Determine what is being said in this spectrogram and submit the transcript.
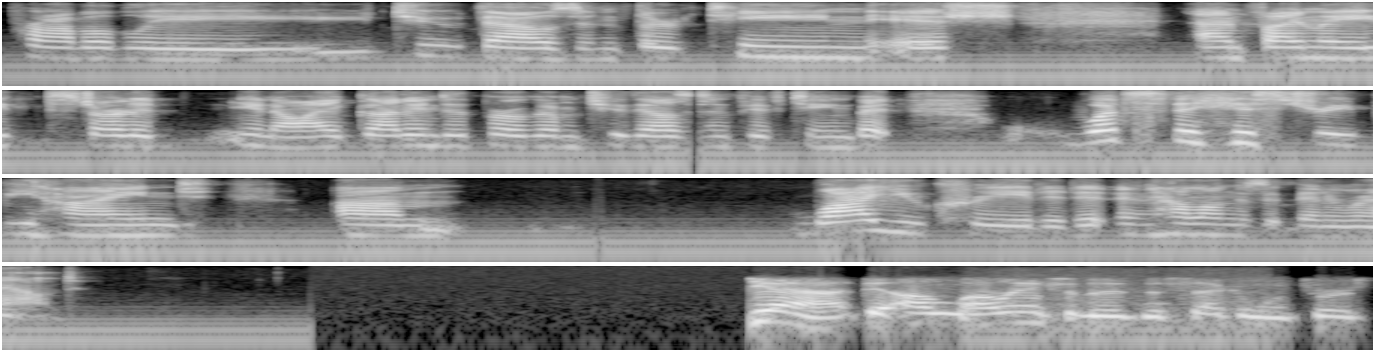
probably 2013 ish, and finally started. You know, I got into the program 2015. But what's the history behind um, why you created it, and how long has it been around? Yeah, I'll, I'll answer the, the second one first.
